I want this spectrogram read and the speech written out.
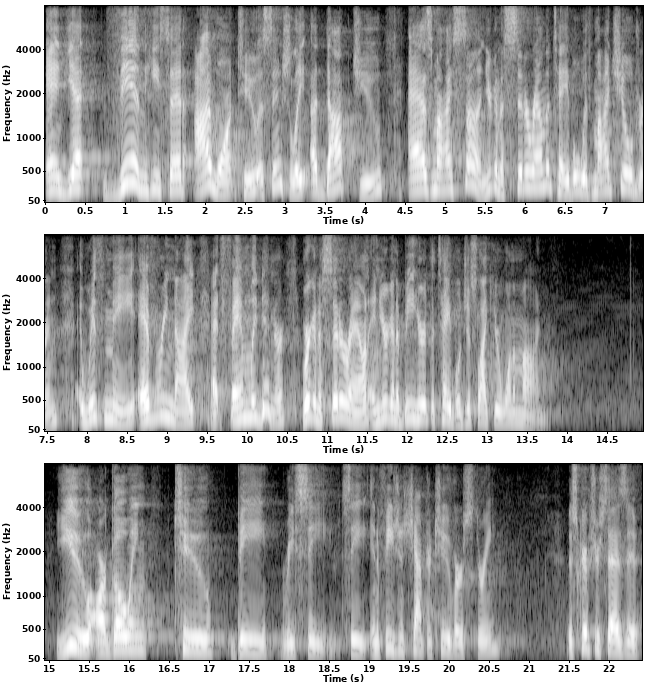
And yet, then he said, I want to essentially adopt you as my son. You're going to sit around the table with my children, with me, every night at family dinner. We're going to sit around and you're going to be here at the table just like you're one of mine. You are going to be received. See, in Ephesians chapter 2, verse 3, the scripture says that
